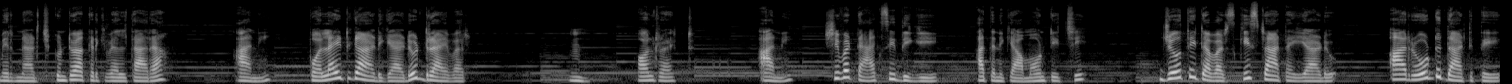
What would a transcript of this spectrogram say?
మీరు నడుచుకుంటూ అక్కడికి వెళ్తారా? అని పొలైట్గా అడిగాడు డ్రైవర్. ఆల్ రైట్. అని శివ టాక్సీ దిగి అతనికి అమౌంట్ ఇచ్చి జ్యోతి టవర్స్కి స్టార్ట్ అయ్యాడు. ఆ రోడ్డు దాటితే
